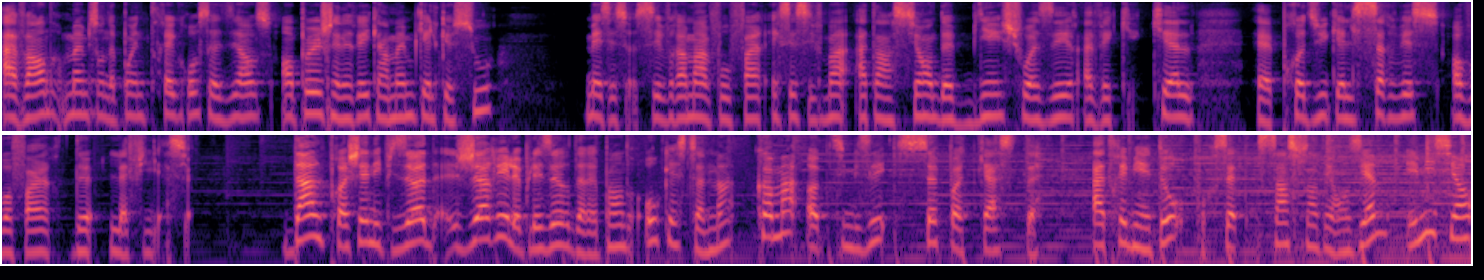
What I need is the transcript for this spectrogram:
à vendre, même si on n'a pas une très grosse audience, on peut générer quand même quelques sous. Mais c'est ça, c'est vraiment, il faut faire excessivement attention de bien choisir avec quel euh, produit, quel service on va faire de l'affiliation. Dans le prochain épisode, j'aurai le plaisir de répondre au questionnement comment optimiser ce podcast? À très bientôt pour cette 171e émission.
